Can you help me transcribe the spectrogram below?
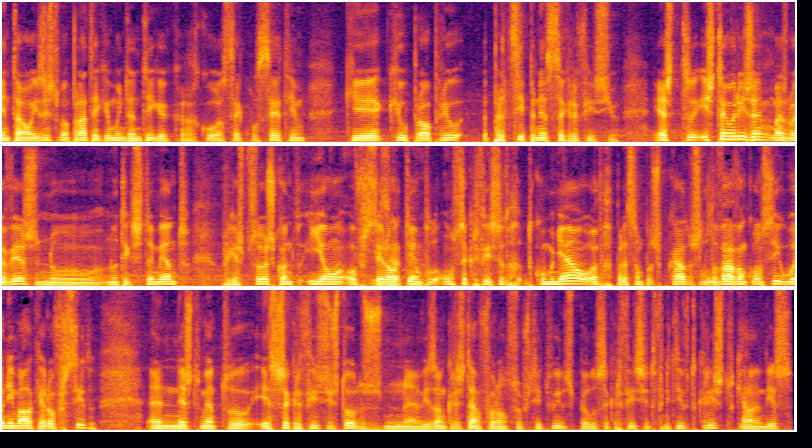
Então, existe uma prática muito antiga que recua ao século VII, que é que o próprio participa nesse sacrifício. Este, isto tem origem, mais uma vez, no, no Antigo Testamento, porque as pessoas, quando iam oferecer Exatamente. ao templo um sacrifício de, de, comunhão ou de reparação pelos pecados, levavam consigo o animal que era oferecido. Uh, neste momento, esses sacrifícios todos, na visão cristã, foram substituídos pelo sacrifício definitivo de Cristo, que, além disso,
